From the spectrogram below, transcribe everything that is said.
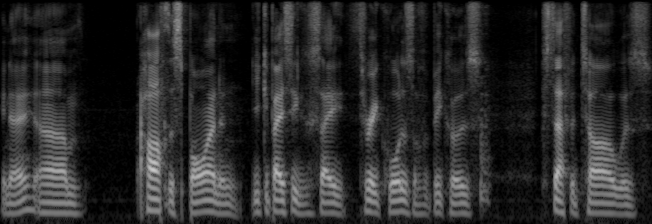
you know, um, half the spine, and you could basically say three quarters of it because Stafford Tile was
